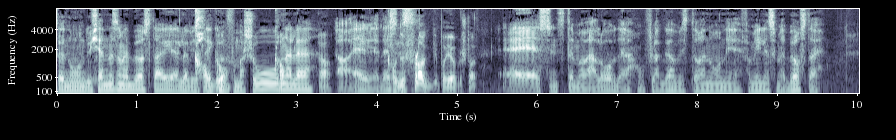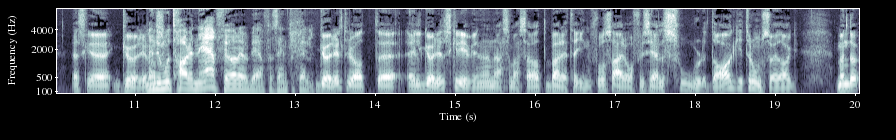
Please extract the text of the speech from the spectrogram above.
det er noen du kjenner som er bursdag, eller hvis Kan det er konfirmasjon, Kan. eller Ja. jeg, det Kan du flagge på jobbursdag? jeg syns det må være lov, det. Å flagge hvis det er noen i familien som er bursdag. Jeg skal Gøril Men du må ta det ned før det blir for sent på kvelden. Gøril tror at, eh, eller Gøril skriver inn en SMS her at bare til info så er det offisiell soldag i Tromsø i dag. Men det,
